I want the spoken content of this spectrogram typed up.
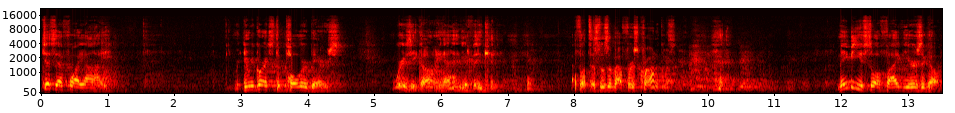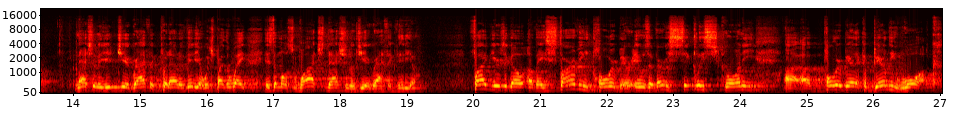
Just FYI, in regards to polar bears, where is he going? Huh? You're thinking, I thought this was about First Chronicles. Maybe you saw five years ago National Geographic put out a video, which, by the way, is the most watched National Geographic video. Five years ago, of a starving polar bear. It was a very sickly, scrawny uh, polar bear that could barely walk.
